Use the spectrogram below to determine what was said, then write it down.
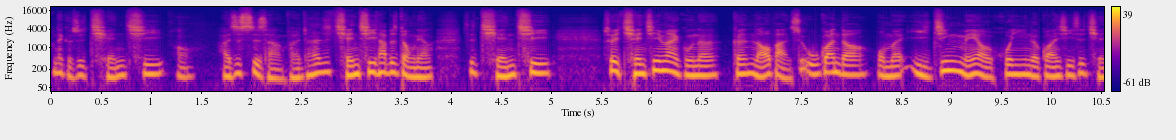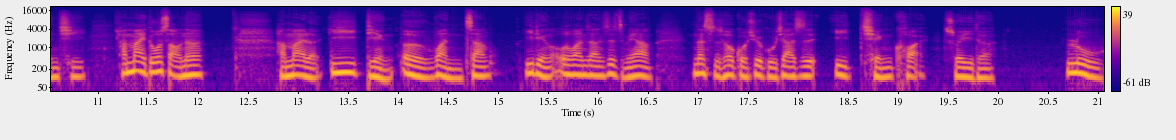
那个是前妻哦，还是市场，反正他是前妻，他不是董娘，是前妻。”所以前妻卖股呢，跟老板是无关的哦。我们已经没有婚姻的关系，是前妻。他卖多少呢？他卖了一点二万张，一点二万张是怎么样？那时候国巨的股价是一千块，所以的入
